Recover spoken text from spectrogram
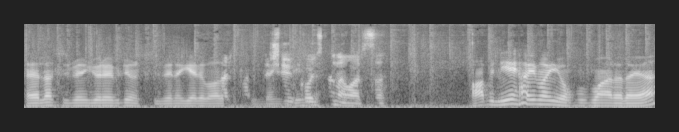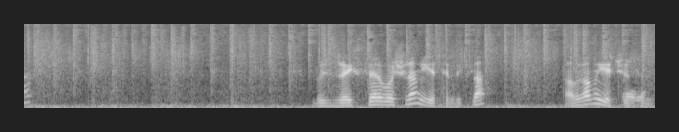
He lan siz beni görebiliyorsunuz. Siz beni gelip alırsınız. Gideyim de. koysana varsa. Abi niye hayvan yok bu mağarada ya? Biz Rex'leri boşuna mı getirdik lan? Dalga mı geçiyorsunuz?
